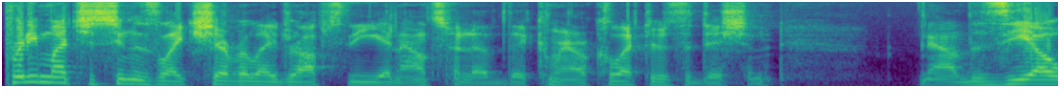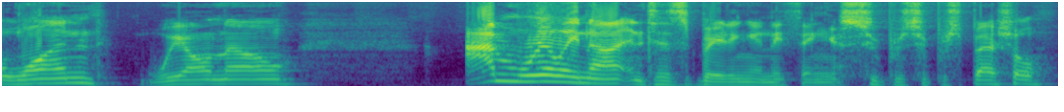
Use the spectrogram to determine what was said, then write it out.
pretty much as soon as like Chevrolet drops the announcement of the Camaro Collector's Edition. Now, the ZL1, we all know I'm really not anticipating anything super, super special.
